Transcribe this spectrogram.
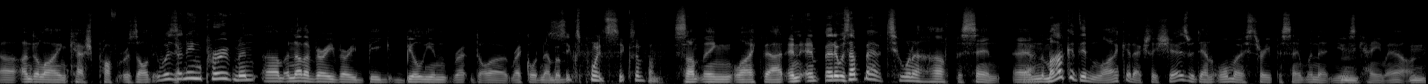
uh, underlying cash profit result, it was an improvement. Um, another very very big billion re- dollar record number. Six point six of them. Something like that, and, and but it was up about two and a half percent, and Yeah. the market didn't like it. Actually, shares were down almost three percent when that news came out. Mm.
